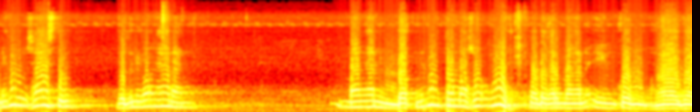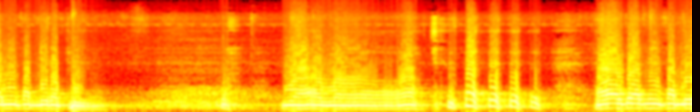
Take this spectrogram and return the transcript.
niku saestu. Mboten kok ngarang mangan ndok niku termasuk uh pada karo mangan ingkung hadza min fadli rabbi wah ya Allah hadza min fadli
